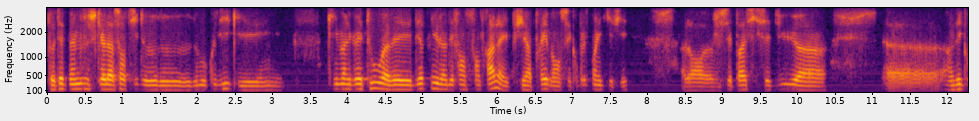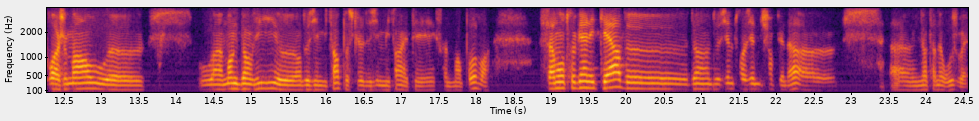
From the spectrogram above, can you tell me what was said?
Peut-être même jusqu'à la sortie de, de, de Mokoudi qui, malgré tout avait bien tenu la défense centrale et puis après on s'est complètement liquéfié. Alors euh, je ne sais pas si c'est dû à euh, un découragement ou, euh, ou un manque d'envie en deuxième mi-temps parce que le deuxième mi-temps était extrêmement pauvre. Ça montre bien l'écart d'un deuxième, troisième championnat. une lanterne rouge, ouais.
